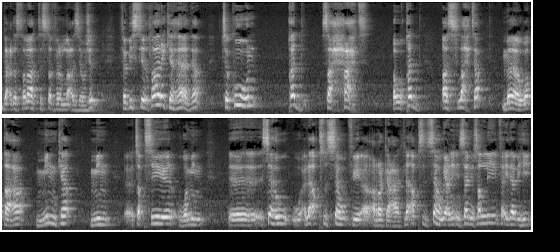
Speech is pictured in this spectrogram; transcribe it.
بعد الصلاة تستغفر الله عز وجل. فباستغفارك هذا تكون قد صححت أو قد أصلحت ما وقع منك من تقصير ومن آه، سهو لا أقصد السهو في الركعات لا أقصد السهو يعني الإنسان يصلي فإذا به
